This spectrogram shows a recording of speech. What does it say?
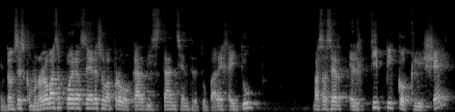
Entonces, como no lo vas a poder hacer, eso va a provocar distancia entre tu pareja y tú. Vas a ser el típico cliché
